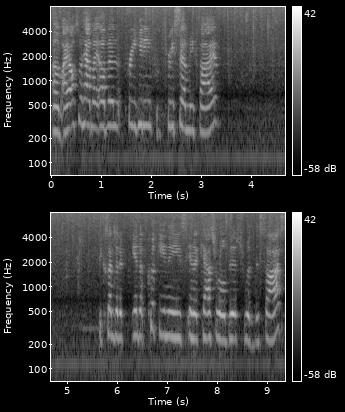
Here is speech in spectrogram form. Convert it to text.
Um, I also have my oven preheating for 375 because I'm going to end up cooking these in a casserole dish with the sauce.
